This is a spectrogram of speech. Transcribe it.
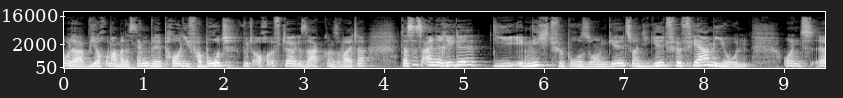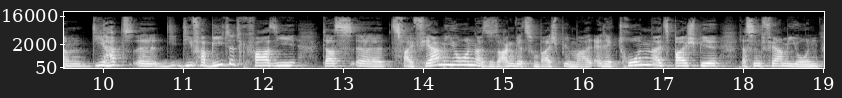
oder wie auch immer man es nennen will. Pauli-Verbot wird auch öfter gesagt und so weiter. Das ist eine Regel, die eben nicht für Bosonen gilt, sondern die gilt für Fermionen. Und ähm, die hat, äh, die, die verbietet quasi, dass äh, zwei Fermionen, also sagen wir zum Beispiel mal Elektronen als Beispiel, das sind Fermionen,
